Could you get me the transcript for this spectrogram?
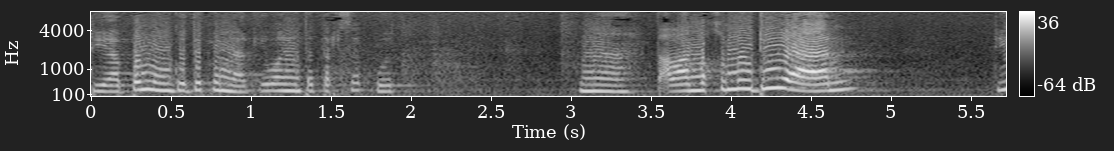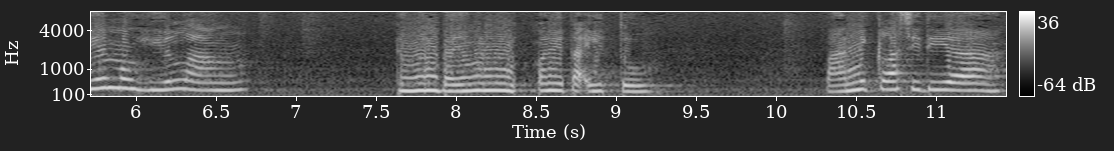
dia pun mengikuti pendaki wanita tersebut. Nah, tak lama kemudian dia menghilang dengan bayangan wanita itu. Paniklah si dia.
